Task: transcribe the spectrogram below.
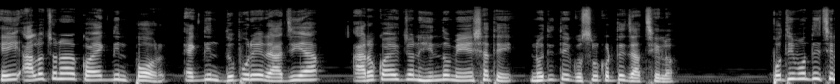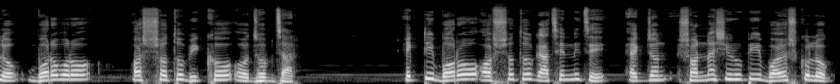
এই আলোচনার কয়েকদিন পর, একদিন দুপুরে রাজিয়া আরও কয়েকজন হিন্দু মেয়ের সাথে নদীতে গোসল করতে যাচ্ছিল। পথিমধ্যে ছিল বড় বড় অশ্বথ বৃক্ষ ও ঝোপঝাড়। একটি বড় অশ্বথ গাছের নিচে একজন সন্ন্যাসীরূপী বয়স্ক লোক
